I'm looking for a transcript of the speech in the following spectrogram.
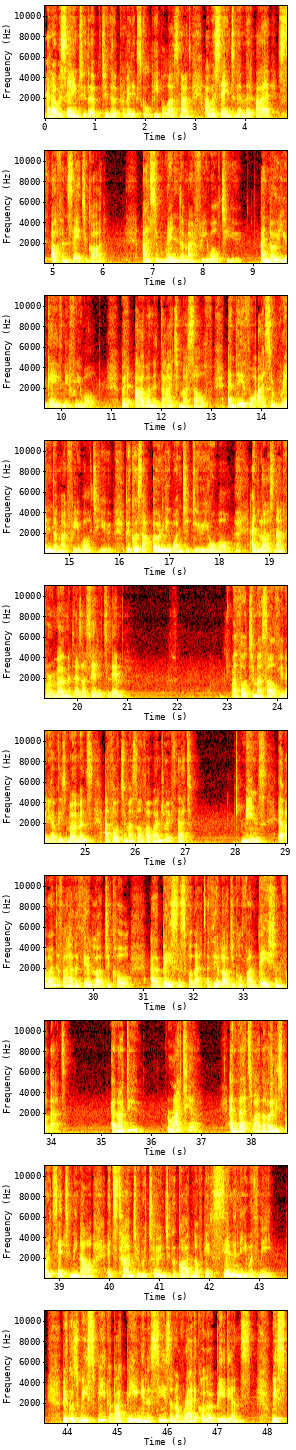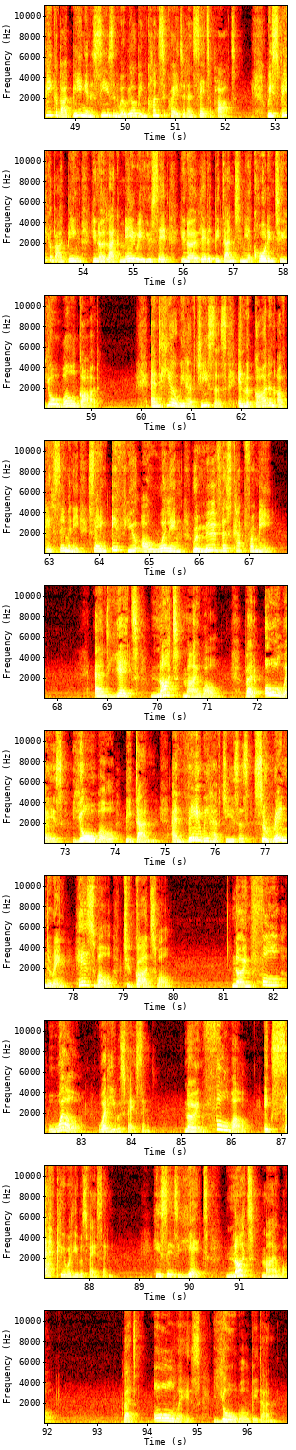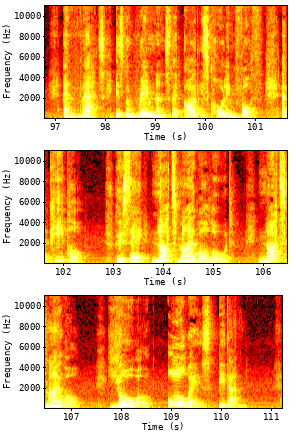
And I was saying to the to the prophetic school people last night, I was saying to them that I often say to God, I surrender my free will to you. I know you gave me free will but I want to die to myself, and therefore I surrender my free will to you because I only want to do your will. And last night, for a moment, as I said it to them, I thought to myself, you know, you have these moments. I thought to myself, I wonder if that means, I wonder if I have a theological uh, basis for that, a theological foundation for that. And I do, right here. And that's why the Holy Spirit said to me now, it's time to return to the Garden of Gethsemane with me. Because we speak about being in a season of radical obedience. We speak about being in a season where we're being consecrated and set apart. We speak about being, you know, like Mary who said, you know, let it be done to me according to your will, God. And here we have Jesus in the Garden of Gethsemane saying, If you are willing, remove this cup from me. And yet, not my will, but always your will be done. And there we have Jesus surrendering his will to God's will, knowing full well what he was facing, knowing full well exactly what he was facing. He says, Yet not my will, but always your will be done. And that is the remnant that God is calling forth a people who say, Not my will, Lord, not my will, your will always be done.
